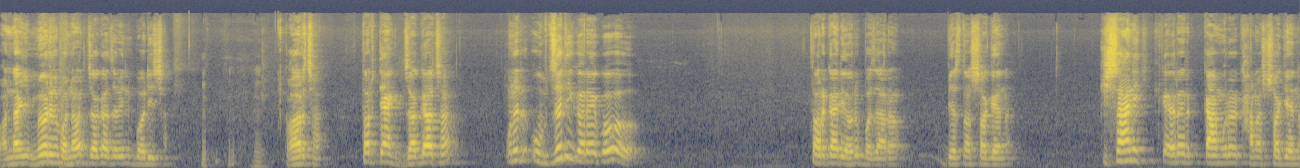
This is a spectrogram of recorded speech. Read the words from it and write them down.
भन्दाखेरि मेरो भन्दा जग्गा जमिन बढी छ घर छ तर त्यहाँ जग्गा छ। उनीहरूले उब्जनी गरेको तरकारीहरू बजारमा बेच्न सकेन किसानी गरेर काम गरेर खान सकेन।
